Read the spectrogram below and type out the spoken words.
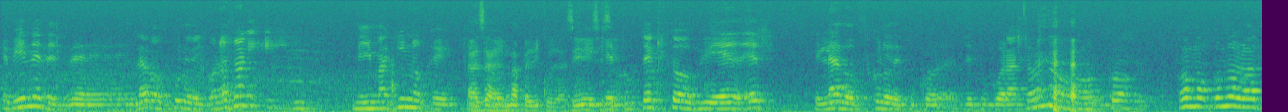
que viene desde el lado oscuro del corazón y, me imagino que... Ah, es una película, sí, que, tu texto es el lado oscuro de tu, de tu corazón o cómo, cómo lo,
